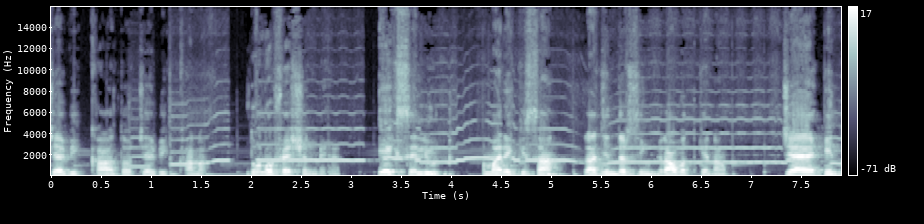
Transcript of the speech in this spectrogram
जैविक खाद और जैविक खाना दोनों फ़ैशन में है। एक सैल्यूट हमारे किसान राजेंद्र सिंह रावत के नाम। जय हिंद।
